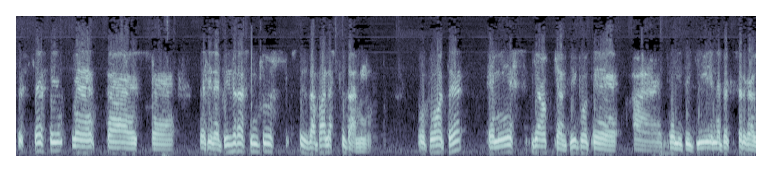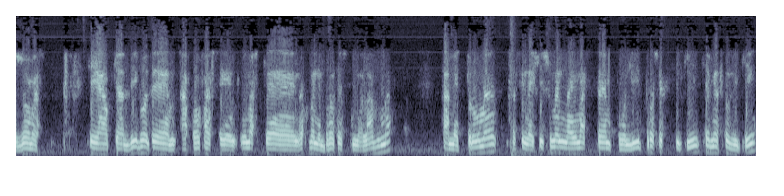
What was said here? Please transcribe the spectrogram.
σε σχέση με, τα, ε, με την επίδραση τους στις δαπάνες του Ταμείου. Οπότε εμείς για οποιαδήποτε α, πολιτική επεξεργαζόμαστε και για οποιαδήποτε απόφαση είμαστε, έχουμε την πρόθεση να λάβουμε, θα μετρούμε, θα συνεχίσουμε να είμαστε πολύ προσεκτικοί και μεθοδικοί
